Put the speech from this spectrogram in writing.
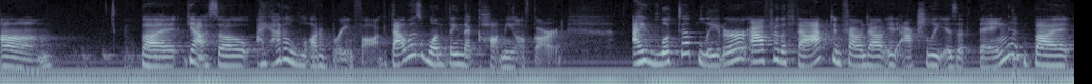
Um, but yeah, so I had a lot of brain fog. That was one thing that caught me off guard. I looked up later after the fact and found out it actually is a thing, but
